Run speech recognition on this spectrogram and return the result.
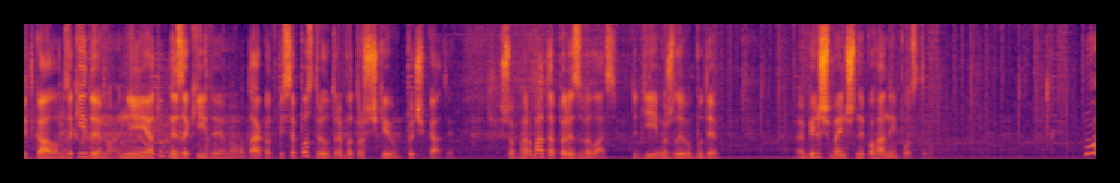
Під калом закидуємо? Ні, а тут не закидуємо. Отак от. Після пострілу треба трошечки почекати, щоб гармата перезвелась. Тоді, можливо, буде е, більш-менш непоганий постріл. Ну,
